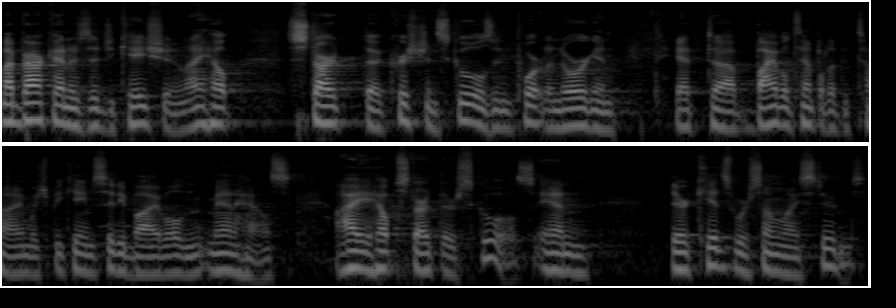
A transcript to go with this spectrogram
my background is education, and I helped start the Christian schools in Portland, Oregon at uh, Bible Temple at the time, which became City Bible and House. I helped start their schools, and their kids were some of my students.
